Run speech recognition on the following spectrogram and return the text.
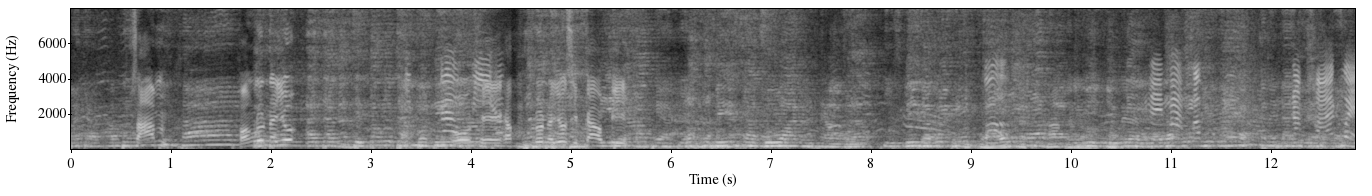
มาจากอำเภอสามของรุ่นอายุ โอเคครับ รุ่นอายุ 19 ปี เหนื่อยมากครับหนักขาด้วย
